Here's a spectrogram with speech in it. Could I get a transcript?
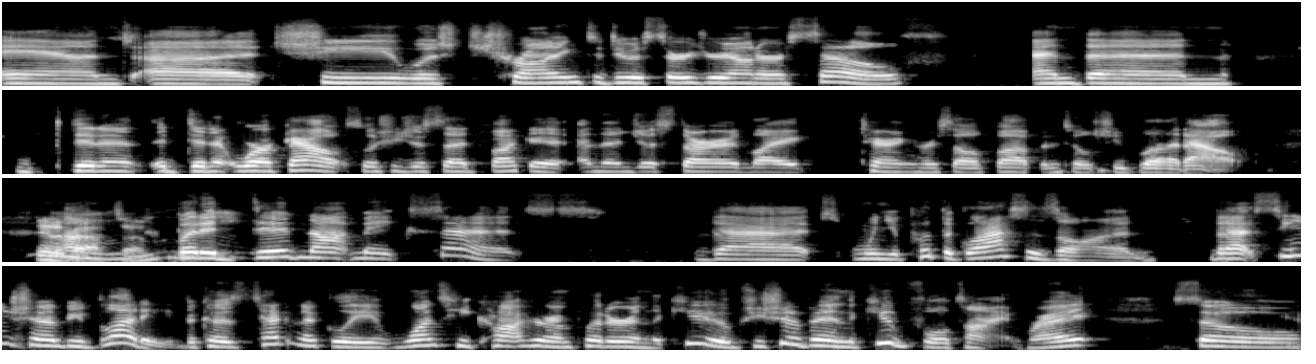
and uh, she was trying to do a surgery on herself, and then didn't it didn't work out. So she just said fuck it, and then just started like tearing herself up until she bled out. In a Um, but it did not make sense that when you put the glasses on that scene shouldn't be bloody. Because technically once he caught her and put her in the cube she should have been in the cube full time right? So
